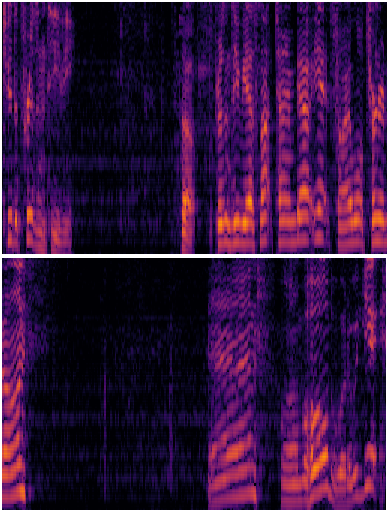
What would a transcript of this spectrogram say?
to the prison TV. So, prison TV has not timed out yet, so I will turn it on. And, lo and behold, what do we get?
